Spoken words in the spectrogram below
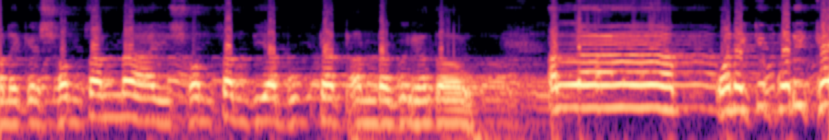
অনেকের সন্তান নাই, সন্তান দিয়া বুকটা ঠান্ডা করে দাও। আল্লাহ, অনেকে পরীক্ষা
